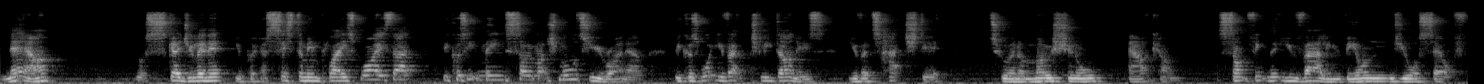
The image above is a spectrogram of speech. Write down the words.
Now, you're scheduling it, you're putting a system in place. Why is that? Because it means so much more to you right now. Because what you've actually done is you've attached it to an emotional outcome, something that you value beyond yourself.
